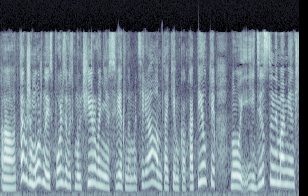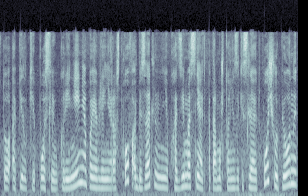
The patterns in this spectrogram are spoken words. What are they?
Также можно использовать мульчирование светлым материалом, таким как опилки, но единственный момент, что опилки после укоренения, появления ростков обязательно необходимо снять, потому что они закисляют почву, пионы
